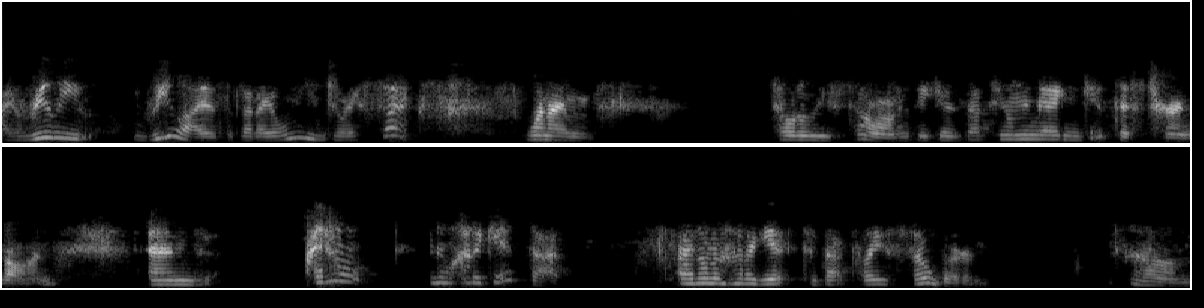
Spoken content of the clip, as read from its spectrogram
I really realize that I only enjoy sex when I'm totally stoned because that's the only way I can get this turned on. And I don't know how to get that. I don't know how to get to that place sober. Um,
